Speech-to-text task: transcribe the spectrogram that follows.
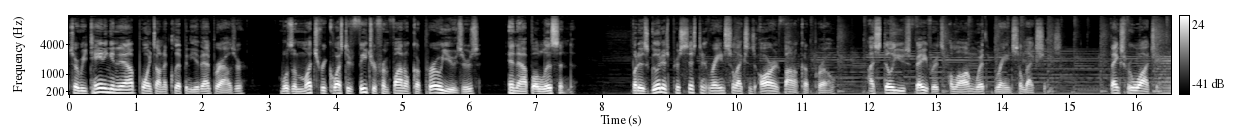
So retaining in and out points on a clip in the event browser was a much requested feature from Final Cut Pro users, and Apple listened. But as good as persistent range selections are in Final Cut Pro, I still use favorites along with range selections. Thanks for watching.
